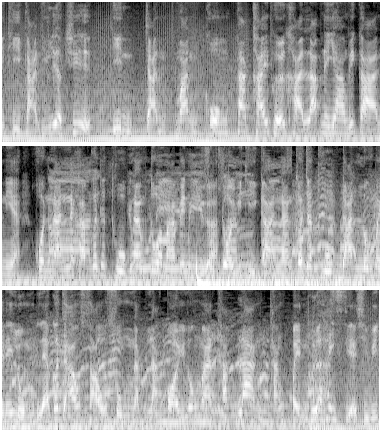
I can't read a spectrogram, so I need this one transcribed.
พิธีการที่เลือกชื่อ อินจันมั่นคง หากใครเผลอขานลับในยามวิกาลเนี่ย คนนั้นนะครับก็จะถูกนำตัวมาเป็นเหยื่อ โดยวิธีการนั้นก็จะถูกดันลงไปในหลุม แล้วก็จะเอาเสาซุงหนักๆ ปล่อยลงมาทับร่างทั้งเป็น เพื่อให้เสียชีวิต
